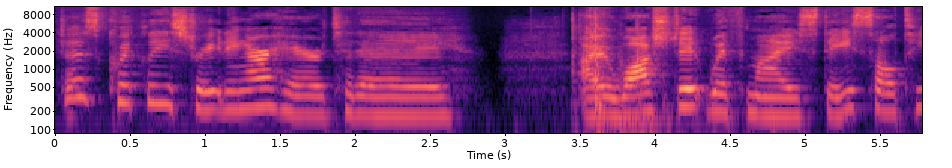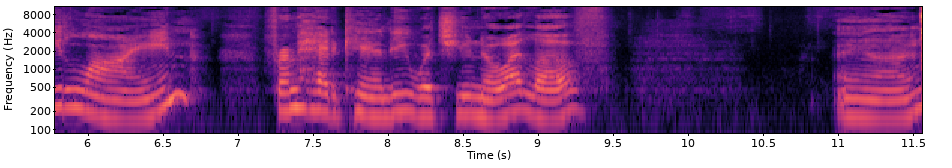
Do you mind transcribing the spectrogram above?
just quickly straightening our hair today. I washed it with my Stay Salty line from Head Kandy, which you know I love. And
